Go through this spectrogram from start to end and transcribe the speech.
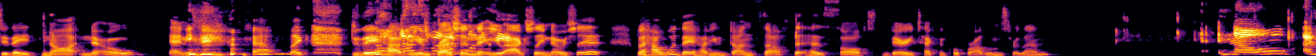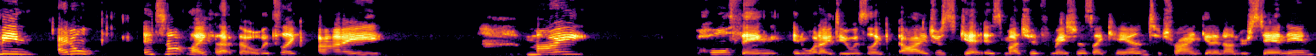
do they not know anything about you? like do they No, have the that's what I'm impression that you actually know shit but how would they have you done stuff that has solved very technical problems for them No, I mean, I don't. It's not like that though. It's like I, my whole thing in what I do is like I just get as much information as I can to try and get an understanding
